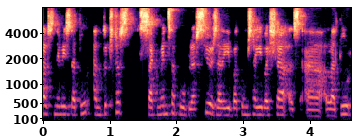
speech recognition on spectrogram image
els nivells d'atur en tots els segments de població, és a dir, va aconseguir baixar l'atur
